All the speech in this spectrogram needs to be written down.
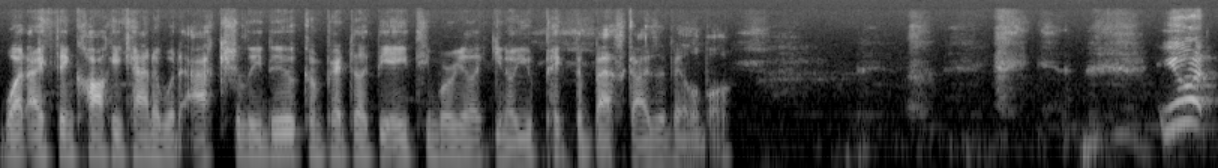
what i think hockey canada would actually do compared to like the a team where you like you know you pick the best guys available You know what?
